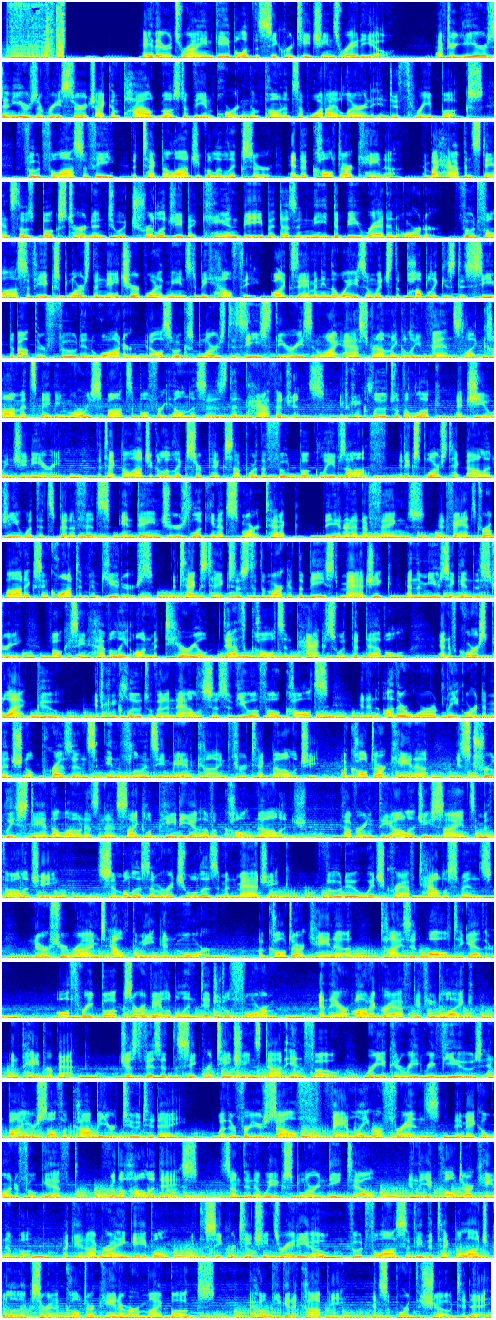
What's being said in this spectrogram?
Hey there, it's Ryan Gable of the Secret Teachings Radio. After years and years of research, I compiled most of the important components of what I learned into three books Food Philosophy, The Technological Elixir, and Occult Arcana. And by happenstance, those books turned into a trilogy that can be, but doesn't need to be, read in order. Food Philosophy explores the nature of what it means to be healthy, while examining the ways in which the public is deceived about their food and water. It also explores disease theories and why astronomical events like comets may be more responsible for illnesses than pathogens. It concludes with a look at geoengineering. The Technological Elixir picks up where the food book leaves off. It explores technology with its benefits and dangers, looking at smart tech, the Internet of Things, advanced robotics, and quantum computers. The text takes us through the mark of the beast, magic, and the music industry, focusing heavily on material death cults and pacts with the devil, and of course, black goo. It concludes with an analysis of UFO cults and an otherworldly or dimensional presence influencing mankind through technology. Occult Arcana is truly standalone as an encyclopedia of occult knowledge, covering theology, science, and mythology, symbolism, ritualism, and magic, voodoo, witchcraft, talismans, nursery rhymes, alchemy, and more. Occult Arcana ties it all together. All three books are available in digital form, and they are autographed, if you'd like, in paperback. Just visit thesecretteachings.info, where you can read reviews and buy yourself a copy or two today. Whether for yourself, family, or friends, they make a wonderful gift for the holidays, something that we explore in detail in the Occult Arcana book. Again, I'm Ryan Gable of The Secret Teachings Radio. Food Philosophy, The Technological Elixir, and Occult Arcana are my books. I hope you get a copy and support the show today.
